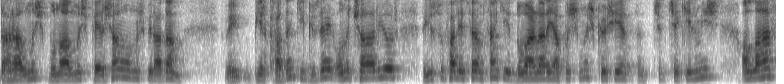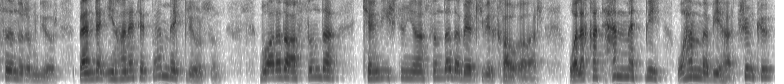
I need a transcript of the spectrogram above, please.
Daralmış, bunalmış, perişan olmuş bir adam. Ve bir kadın ki güzel onu çağırıyor. Ve Yusuf Aleyhisselam sanki duvarlara yapışmış, köşeye çekilmiş. Allah'a sığınırım diyor. Benden ihanet etmem bekliyorsun. Bu arada aslında kendi iş dünyasında da belki bir kavga var. وَلَقَدْ هَمَّتْ بِهِ وَهَمَّ biha. Çünkü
